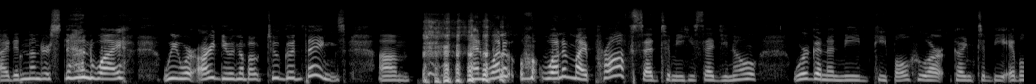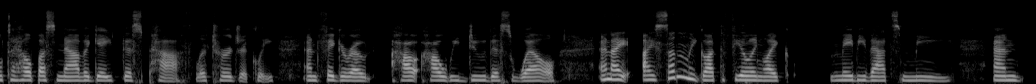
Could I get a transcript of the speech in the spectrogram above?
I didn't understand why we were arguing about two good things. Um, and one of, one of my profs said to me, he said, "You know, we're going to need people who are going to be able to help us navigate this path liturgically and figure out how how we do this well." And I I suddenly got the feeling like maybe that's me. And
